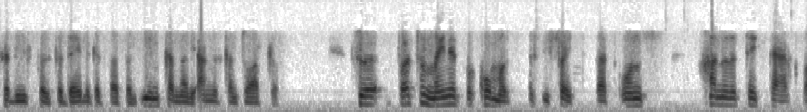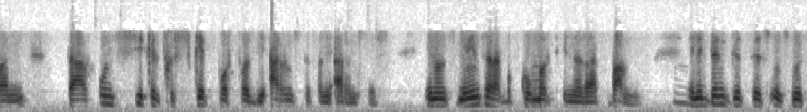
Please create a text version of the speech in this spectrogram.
gedief vir verduidelik het wat van een kan na die ander kant toe. So wat vir my net bekommer is die feit dat ons gaan 'n tydperk van daar onsekerheid geskep word vir die armste van die armstes en ons mense raak bekommerd en raak bang. Hmm. En ek dink dit is ons moet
